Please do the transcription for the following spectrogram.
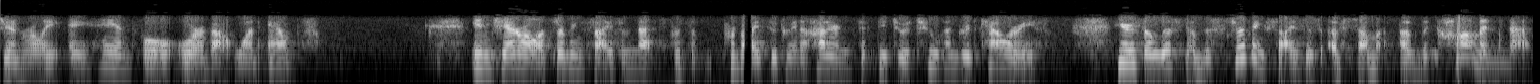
generally a handful or about one ounce. In general, a serving size of nuts provides between 150 to 200 calories. Here's a list of the serving sizes of some of the common nuts.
